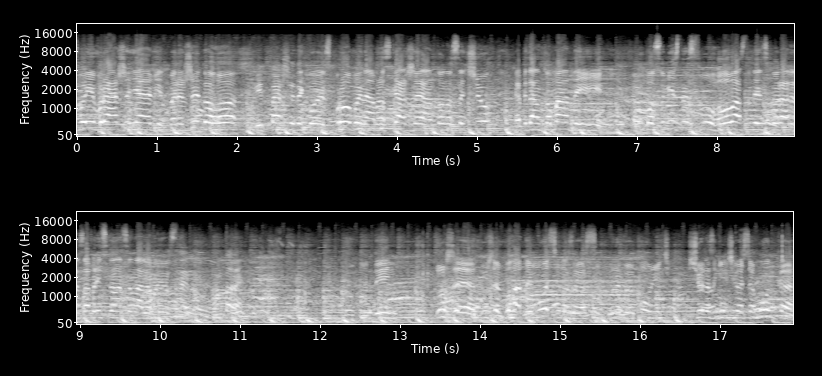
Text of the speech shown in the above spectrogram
свої враження від пережитого, від першої такої спроби нам розкаже Антон Осадчук, капітан команди і по сумісництву голова студентської ради Запорізького національного університету. Антоне. Дуже багато емоцій нас зараз переповнюють. Щойно закінчилася гонка.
